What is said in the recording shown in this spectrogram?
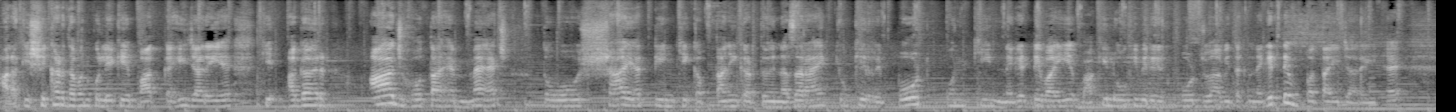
हालाँकि शिखर धवन को लेके बात कही जा रही है कि अगर आज होता है मैच तो वो शायद टीम की कप्तानी करते हुए नज़र आए, क्योंकि रिपोर्ट उनकी नेगेटिव आई है। बाकी लोगों की भी रिपोर्ट जो है अभी तक नेगेटिव बताई जा रही है।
